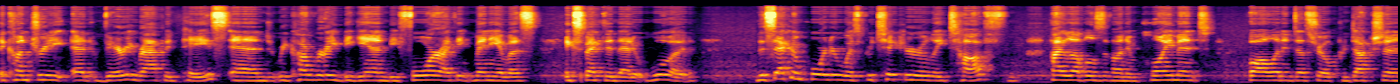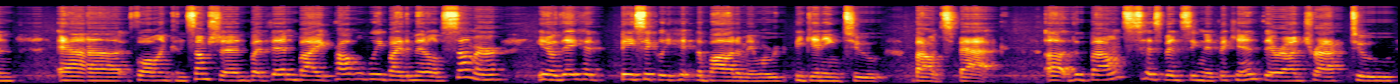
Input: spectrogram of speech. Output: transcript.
the country at very rapid pace and recovery began before I think many of us expected that it would. The second quarter was particularly tough, high levels of unemployment, fall in industrial production, uh, fall in consumption. But then by probably by the middle of summer, you know, they had basically hit the bottom and were beginning to bounce back. Uh, the bounce has been significant. They're on track to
